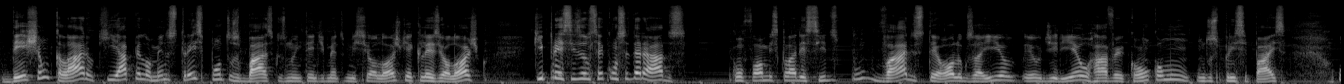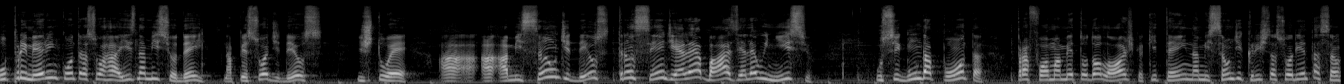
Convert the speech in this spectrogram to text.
deixam claro que há pelo menos três pontos básicos no entendimento missiológico e eclesiológico que precisam ser considerados conforme esclarecidos por vários teólogos aí, eu, eu diria o Havercom como um, um, dos principais. O primeiro encontra sua raiz na Missio Dei, na pessoa de Deus, isto é, a, a, a missão de Deus transcende, ela é a base, ela é o início. O segundo aponta para a forma metodológica que tem na missão de Cristo a sua orientação.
